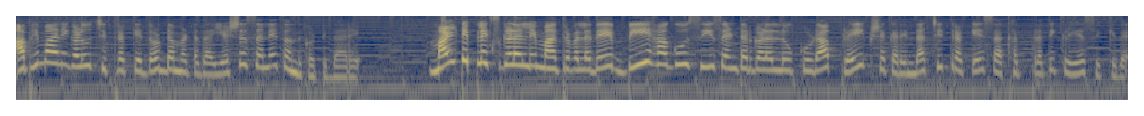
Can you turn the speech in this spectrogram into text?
ಅಭಿಮಾನಿಗಳು ಚಿತ್ರಕ್ಕೆ ದೊಡ್ಡ ಮಟ್ಟದ ಯಶಸ್ಸನ್ನೇ ತಂದುಕೊಟ್ಟಿದ್ದಾರೆ. ಮಲ್ಟಿಪ್ಲೆಕ್ಸ್ಗಳಲ್ಲಿ ಮಾತ್ರವಲ್ಲದೆ ಬಿ ಹಾಗೂ ಸಿ ಸೆಂಟರ್ಗಳಲ್ಲೂ ಕೂಡ ಪ್ರೇಕ್ಷಕರಿಂದ ಚಿತ್ರಕ್ಕೆ ಸಖತ್ ಪ್ರತಿಕ್ರಿಯೆ ಸಿಕ್ಕಿದೆ.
